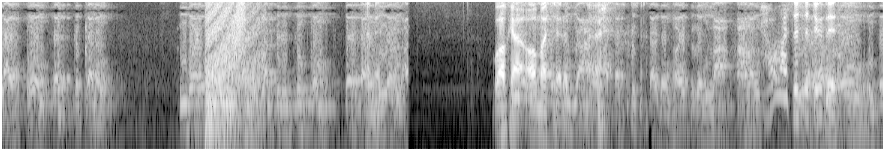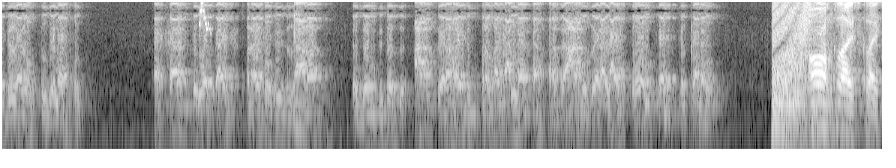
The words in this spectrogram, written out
Leistungen selbst bekennen. Sie wollten Deutschland für die Zukunft besser I missed. Well, okay, I almost hit him. How am I supposed to do this? Oh, close, close.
